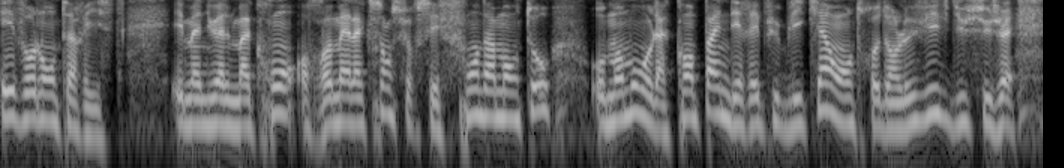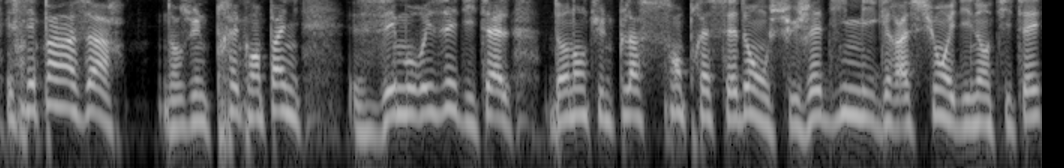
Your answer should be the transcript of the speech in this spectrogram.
et volontariste. Emmanuel Macron remet l'accent sur ses fondamentaux au moment où la campagne des Républicains entre dans le vif Et ce n'est pas un hasard dans une pré-campagne zémorisée, dit-elle, donnant une place sans précédent au sujet d'immigration et d'identité.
